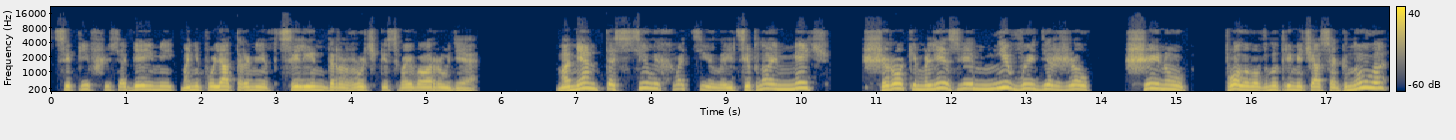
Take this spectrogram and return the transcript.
вцепившись обеими манипуляторами в цилиндр ручки своего орудия. Момента силы хватило, и цепной меч с широким лезвием не выдержал, шину полого внутри меча согнуло,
